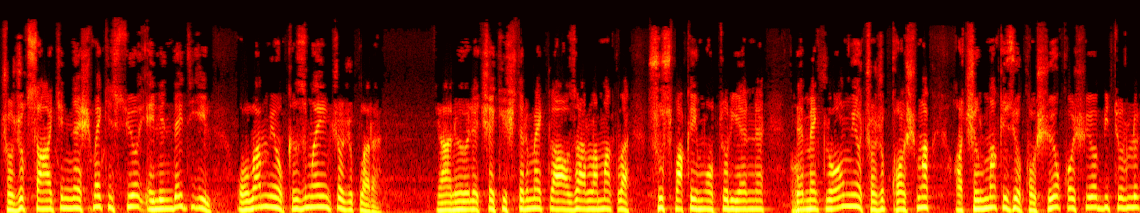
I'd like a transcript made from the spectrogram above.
Çocuk sakinleşmek istiyor, elinde değil. Olamıyor, kızmayın çocuklara. Yani öyle çekiştirmekle, azarlamakla, sus bakayım otur yerine demekle olmuyor. Çocuk koşmak, açılmak istiyor. Koşuyor, koşuyor bir türlü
